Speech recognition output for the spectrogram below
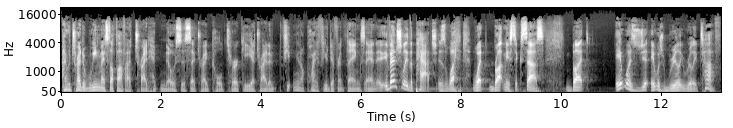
I would try to wean myself off. I tried hypnosis. I tried cold turkey. I tried a few, you know, quite a few different things, and eventually the patch is what what brought me success. But it was just, it was really really tough,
